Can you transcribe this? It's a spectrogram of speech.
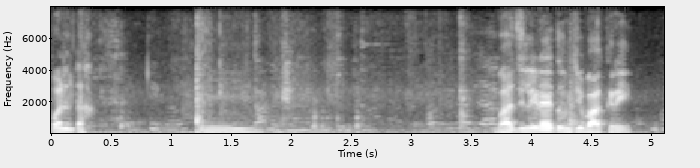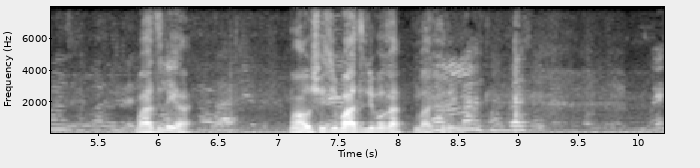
पलटा. भाजली नाही तुमची भाकरी? भाजली का? मावशीची भाजली बघा भाकरी. काय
